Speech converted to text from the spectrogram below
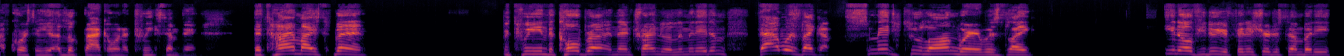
of course, I look back, I want to tweak something. The time I spent between the Cobra and then trying to eliminate him, that was like a smidge too long where it was like, you know, if you do your finisher to somebody,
